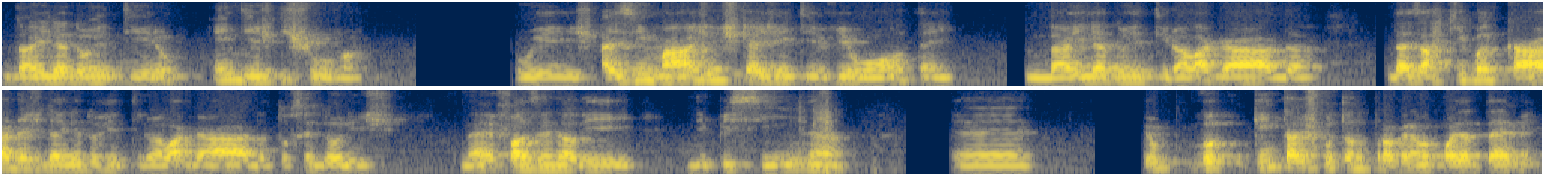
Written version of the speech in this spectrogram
da Ilha do Retiro em dias de chuva. Os, as imagens que a gente viu ontem da Ilha do Retiro alagada, das arquibancadas da Ilha do Retiro alagada, torcedores né, fazendo ali de piscina. É, eu vou, quem está escutando o programa pode até me,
